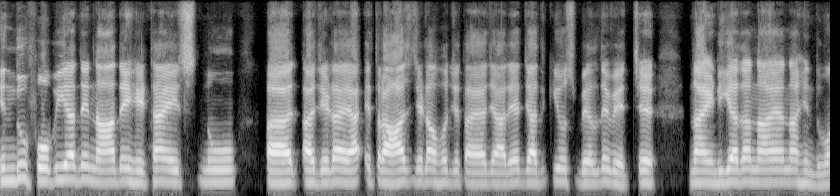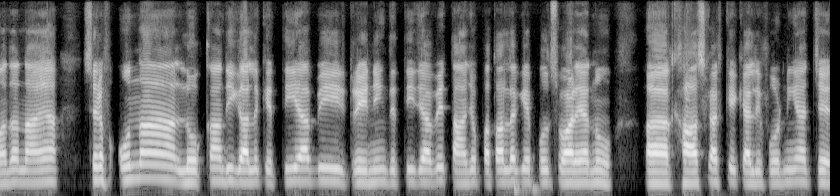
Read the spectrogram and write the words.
ਹਿੰਦੂ ਫੋਬੀਆ ਦੇ ਨਾਂ ਦੇ ਹੇਠਾਂ ਇਸ ਨੂੰ ਜਿਹੜਾ ਆ ਇਤਰਾਜ਼ ਜਿਹੜਾ ਉਹ ਜਤਾਇਆ ਜਾ ਰਿਹਾ ਜਦ ਕਿ ਉਸ ਬਿੱਲ ਦੇ ਵਿੱਚ ਨਾ ਇੰਡੀਆ ਦਾ ਨਾਂ ਆ ਨਾ ਹਿੰਦੂਆਂ ਦਾ ਨਾਂ ਆ ਸਿਰਫ ਉਹਨਾਂ ਲੋਕਾਂ ਦੀ ਗੱਲ ਕੀਤੀ ਆ ਵੀ ਟ੍ਰੇਨਿੰਗ ਦਿੱਤੀ ਜਾਵੇ ਤਾਂ ਜੋ ਪਤਾ ਲੱਗੇ ਪੁਲਿਸ ਵਾਲਿਆਂ ਨੂੰ ਅਹ, ਖਾਸ ਕਰਕੇ ਕੈਲੀਫੋਰਨੀਆ 'ਚ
